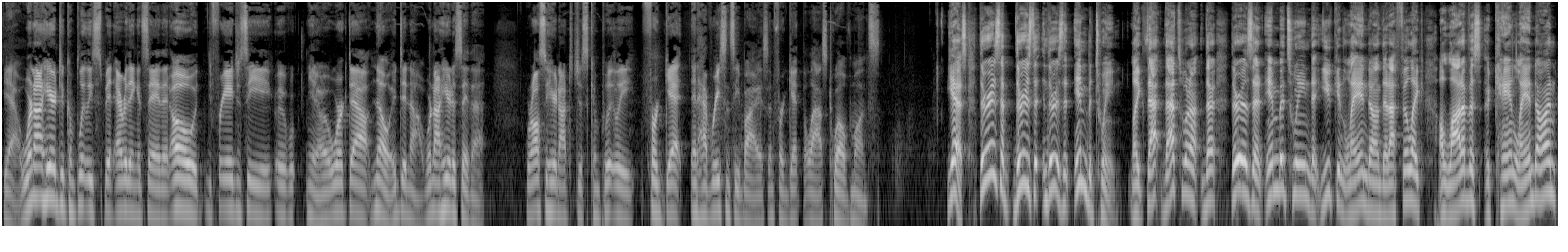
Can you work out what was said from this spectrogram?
Yeah, we're not here to completely spin everything and say that oh, free agency, uh, you know, it worked out. No, it did not. We're not here to say that. We're also here not to just completely forget and have recency bias and forget the last twelve months. Yes, there is a there is a, there is an in between like that. That's what I, there there is an in between that you can land on that I feel like a lot of us uh, can land on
